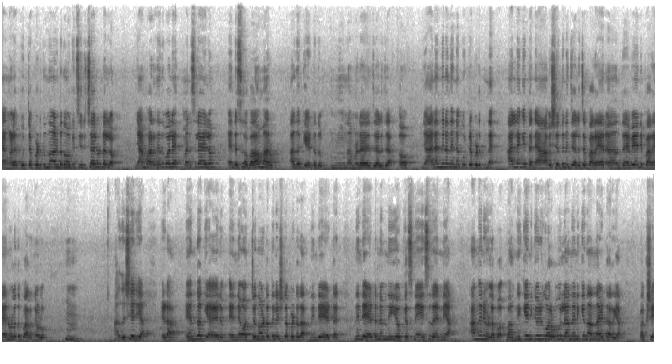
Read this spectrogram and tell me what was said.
ഞങ്ങളെ കുറ്റപ്പെടുത്തുന്ന കണ്ട് നോക്കി ചിരിച്ചാലുണ്ടല്ലോ. ഞാൻ പറഞ്ഞതുപോലെ മനസ്സിലായല്ലോ? എന്റെ സ്വഭാവം മാറും. അത് കേട്ടതും നമ്മുടെ ജലജ ഓ ഞാനെന്തിനാ നിന്നെ കുറ്റപ്പെടുത്തുന്നേ? അല്ലെങ്കിൽ തന്നെ ആവശ്യത്തിന് ജലജ പറയാൻ ദേവയാനി പറയാനുള്ളത് പറഞ്ഞോളും. അത് ശരിയാ. എടാ എന്തൊക്കെയായാലും എന്നെ ഒറ്റ നോട്ടത്തിൽ ഇഷ്ടപ്പെട്ടതാ നിന്റെ ഏട്ടൻ. നിന്റെ ഏട്ടനും നീയൊക്കെ സ്നേഹിച്ചു തന്നെയാ. അങ്ങനെയുള്ളപ്പോൾ ഭംഗിക്ക് എനിക്കൊരു കുറവുമില്ലെന്ന് എനിക്ക് നന്നായിട്ട് അറിയാം പക്ഷേ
